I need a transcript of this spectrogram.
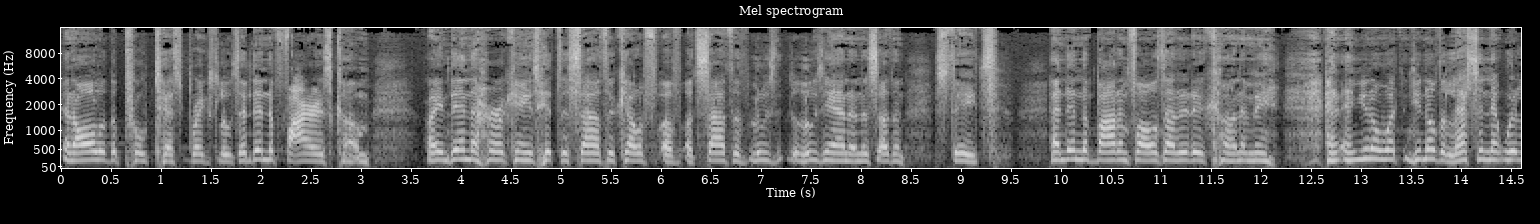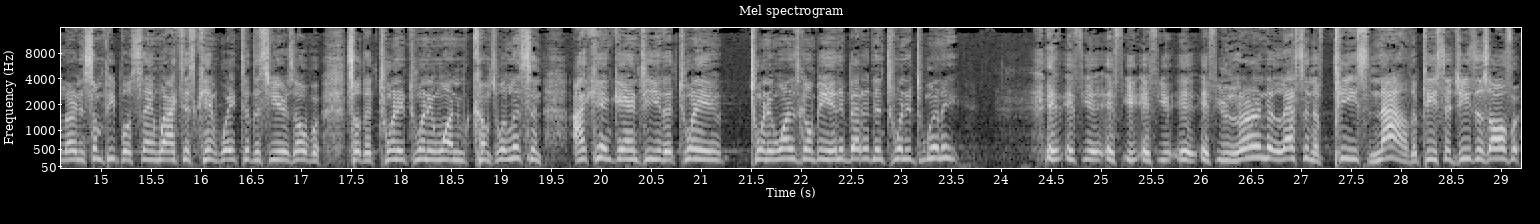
and all of the protest breaks loose, and then the fires come. Right? And then the hurricanes hit the south of, Calif- of, of south of Louisiana and the southern states. And then the bottom falls out of the economy. And, and you know what? You know the lesson that we're learning? Some people are saying, well, I just can't wait till this year's over so that 2021 comes. Well, listen, I can't guarantee you that 2021 is going to be any better than 2020. If, you, if, you, if, you, if you learn the lesson of peace now, the peace that Jesus offered,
